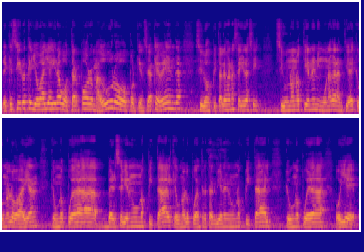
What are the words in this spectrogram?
¿de qué sirve que yo vaya a ir a votar por Maduro o por quien sea que venga si los hospitales van a seguir así? Si uno no tiene ninguna garantía de que uno lo vayan, que uno pueda verse bien en un hospital, que uno lo puedan tratar bien en un hospital, que uno pueda, oye,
